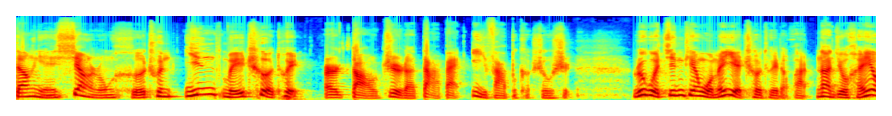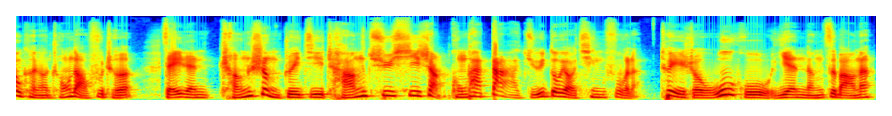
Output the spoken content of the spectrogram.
当年向荣、何春因为撤退。”而导致了大败，一发不可收拾。如果今天我们也撤退的话，那就很有可能重蹈覆辙，贼人乘胜追击，长驱西上，恐怕大局都要倾覆了。退守芜湖，焉能自保呢？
